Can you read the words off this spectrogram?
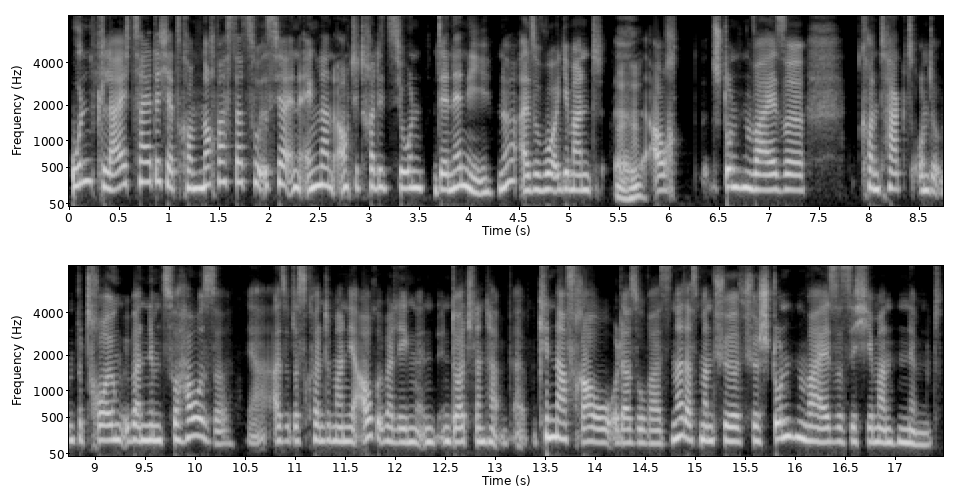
Und gleichzeitig, jetzt kommt noch was dazu, ist ja in England auch die Tradition der Nanny, ne? also wo jemand Mhm. äh, auch stundenweise Hauptkontakt und, und, Betreuung übernimmt zu Hause. Ja, also das könnte man ja auch überlegen. In, in Deutschland äh, Kinderfrau oder sowas, ne? dass man für, für stundenweise sich jemanden nimmt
